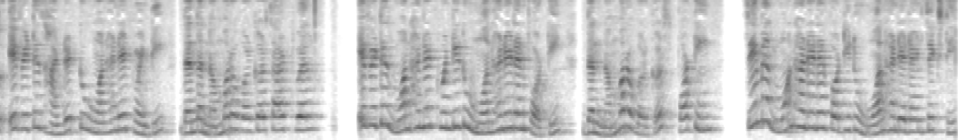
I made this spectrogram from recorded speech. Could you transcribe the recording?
So if it is 100 to 120 then the number of workers are 12. If it is 120 to 140 the number of workers 14. Same as 140 to 160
